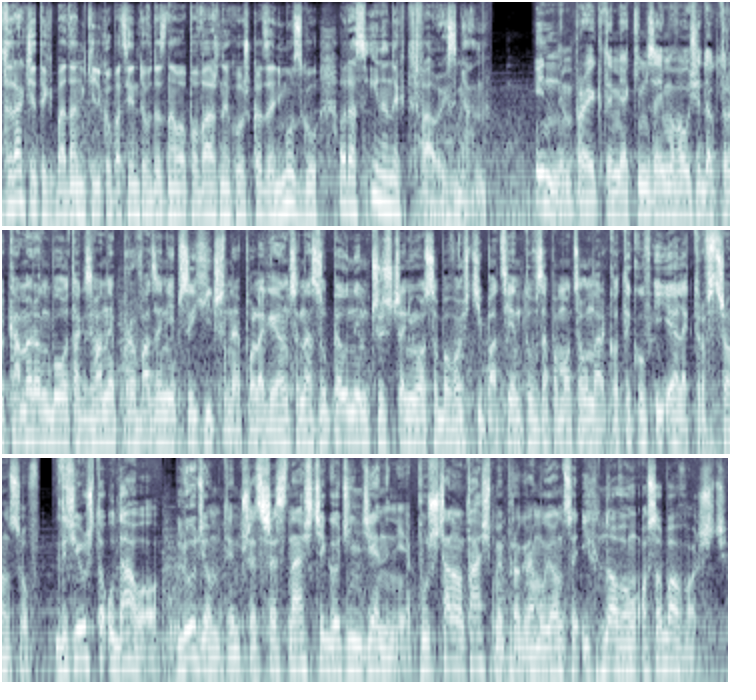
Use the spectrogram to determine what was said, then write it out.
W trakcie tych badań kilku pacjentów doznało poważnych uszkodzeń mózgu oraz innych trwałych zmian. Innym projektem, jakim zajmował się dr Cameron, było tak zwane prowadzenie psychiczne, polegające na zupełnym czyszczeniu osobowości pacjentów za pomocą narkotyków i elektrowstrząsów. Gdy się już to udało, ludziom tym przez 16 godzin dziennie puszczano taśmy programujące ich nową osobowość.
